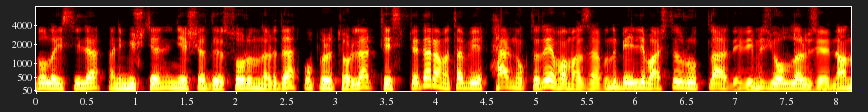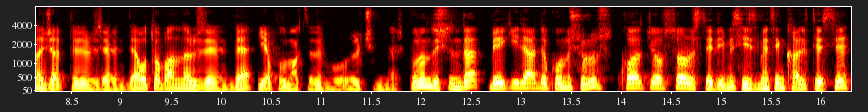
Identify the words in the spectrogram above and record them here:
Dolayısıyla hani müşterinin yaşadığı sorunları da operatörler tespit eder ama tabii her noktada yapamazlar. Bunu belli başlı rutlar dediğimiz yollar üzerinde, ana caddeler üzerinde, otobanlar üzerinde yapılmaktadır bu ölçümler. Bunun dışında belki ileride konuşuruz. Quality of service dediğimiz hizmetin kalitesi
